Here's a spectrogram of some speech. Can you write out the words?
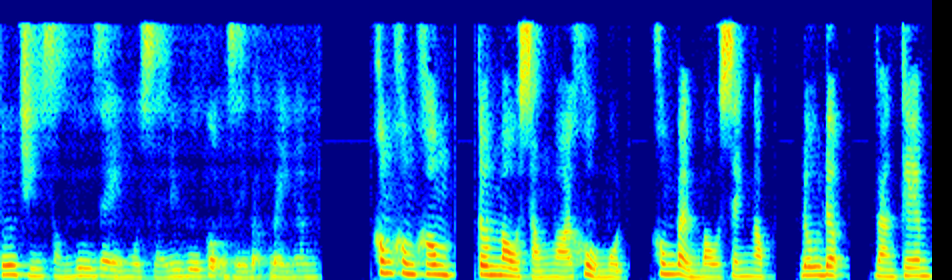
tôi 9 sóng bu dày một xà ly vô cộng giấy bạc bảy năm. 000, tôn màu sóng ngói khổ 1, 07 màu xanh ngọc, đô đậm, vàng kem,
